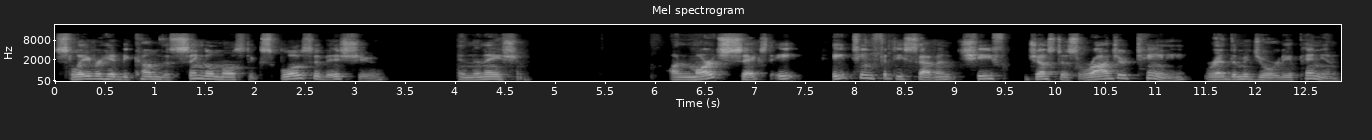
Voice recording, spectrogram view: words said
slavery had become the single most explosive issue in the nation. On March 6, 1857, Chief Justice Roger Taney read the majority opinion.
